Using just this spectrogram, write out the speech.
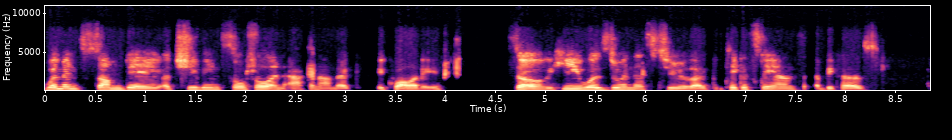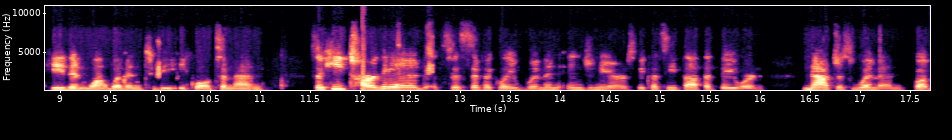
women someday achieving social and economic equality. So he was doing this to like take a stance because he didn't want women to be equal to men. So he targeted specifically women engineers because he thought that they were not just women, but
